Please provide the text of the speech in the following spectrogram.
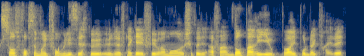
sans forcément être formulées, c'est-à-dire que la Fnac avait fait vraiment, je sais pas, enfin dans Paris et pareil pour le Black Friday,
